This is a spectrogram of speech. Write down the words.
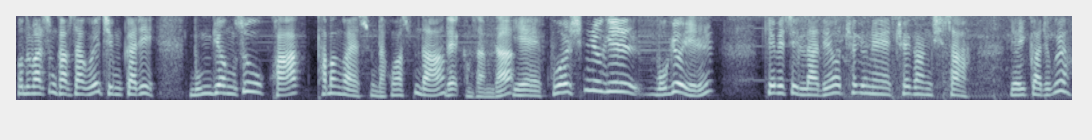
오늘 말씀 감사하고요. 지금까지 문경수 과학 탐험가였습니다. 고맙습니다. 네, 감사합니다. 예. 9월 16일 목요일 KBS 일라디오 최경련의 최강 시사 여기까지고요.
